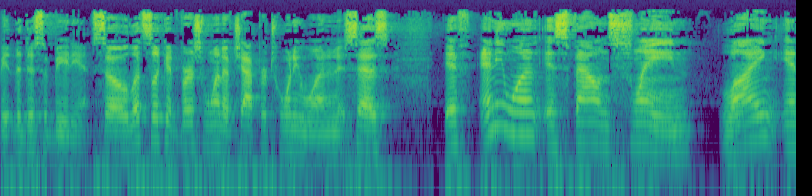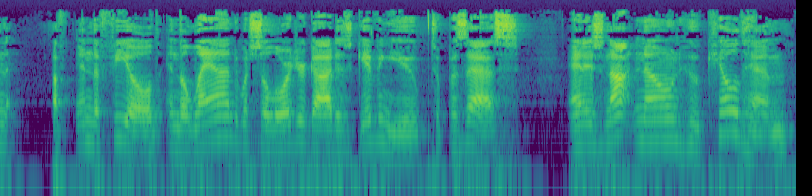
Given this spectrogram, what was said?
The disobedient. So let's look at verse 1 of chapter 21, and it says, If anyone is found slain, lying in in the field, in the land which the Lord your God is giving you to possess, and is not known who killed him,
